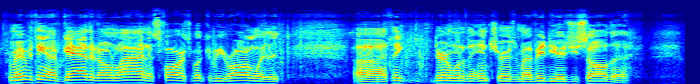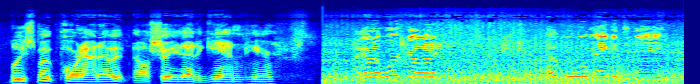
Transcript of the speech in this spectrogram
From everything I've gathered online as far as what could be wrong with it, uh, I think during one of the intros of my videos you saw the blue smoke pouring out of it. I'll show you that again here. I gotta work on it. Hopefully we'll make it today.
